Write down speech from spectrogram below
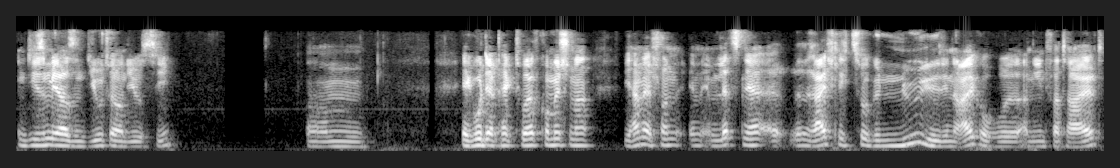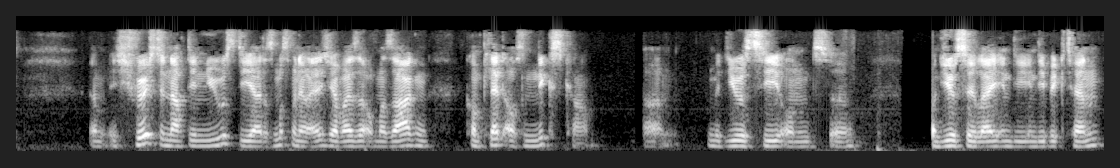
In diesem Jahr sind Utah und UC. Ähm, ja gut, der Pac-12 Commissioner, wir haben ja schon im, im letzten Jahr äh, reichlich zur Genüge den Alkohol an ihn verteilt. Ähm, ich fürchte nach den News, die ja, das muss man ja ehrlicherweise auch mal sagen, komplett aus dem Nix kamen. Ähm, mit USC und, äh, und UCLA in die, in die Big Ten.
